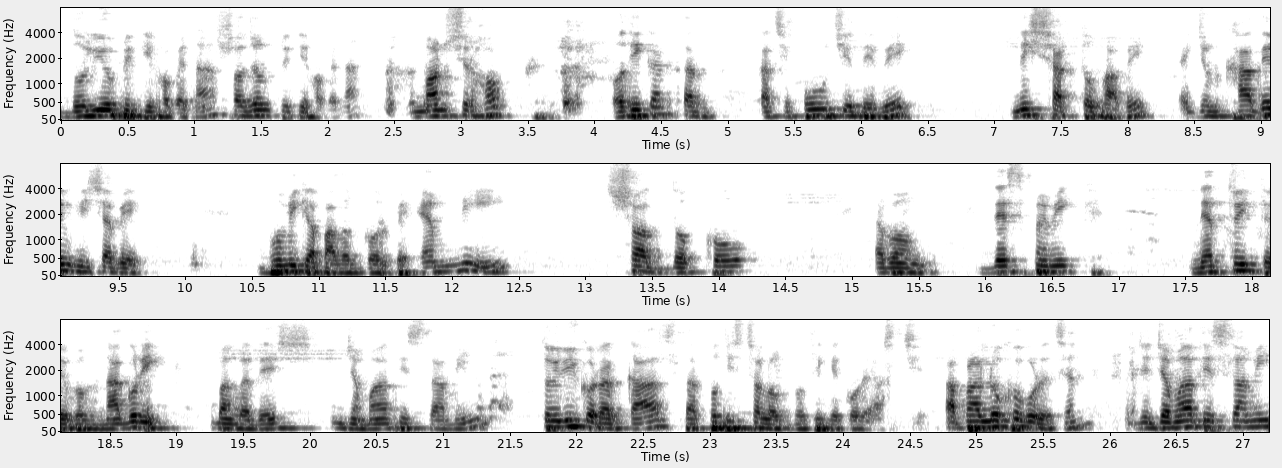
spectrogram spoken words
দলীয় প্রীতি হবে না, স্বজন প্রীতি হবে না। মানুষের হক, অধিকার তার কাছে পৌঁছে দেবে নিঃস্বার্থভাবে। একজন খাদেম হিসাবে ভূমিকা পালন করবে। এমনি সৎ, দক্ষ এবং দেশপ্রেমিক নেতৃত্ব এবং নাগরিক বাংলাদেশ জামাত ইসলামী তৈরি করার কাজ তার প্রতিষ্ঠা লগ্ন থেকে করে আসছে। আপনারা লক্ষ্য করেছেন যে জামাত ইসলামী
